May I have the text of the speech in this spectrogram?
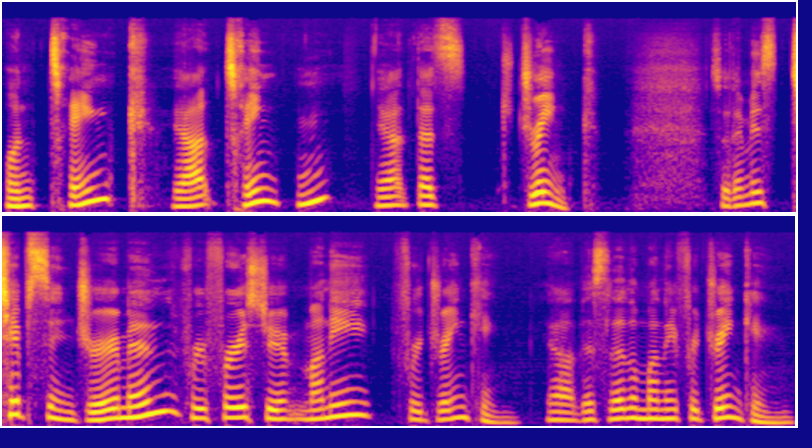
Und Trink, ja, trinken, ja, that's drink. So that means tips in German refers to money for drinking. Yeah, this little money for drinking.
